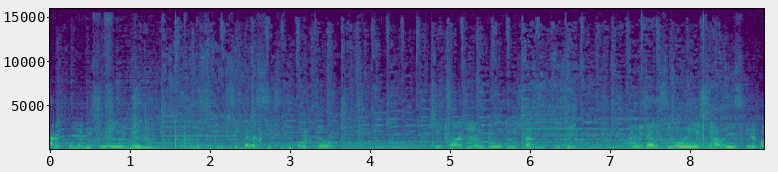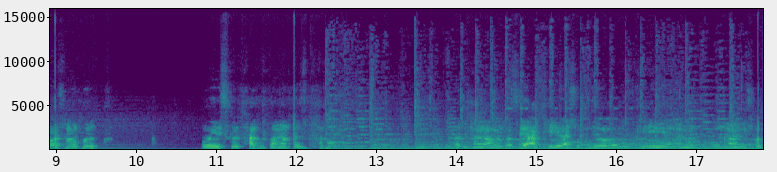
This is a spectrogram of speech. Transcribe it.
আর কোনো কিছু এ নেই ক্লাস সিক্সে পড়তো সেই পড়াশোনার বইটি সব কিছু আমি চাইছি ও এসে আবার স্কুলে পড়াশোনা করুক। ও স্কুলে থাকুক, আমার কাছে থাকুক। আমার কাছে আর ফিরে আসুক যেভাবে ফিরে আনার জন্য আমি সব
